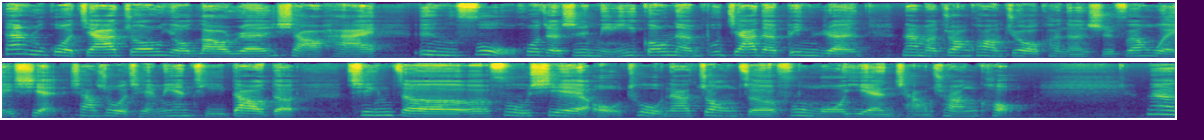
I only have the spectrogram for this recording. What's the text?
但如果家中有老人、小孩，孕妇或者是免疫功能不佳的病人，那么状况就有可能十分危险。像是我前面提到的，轻则腹泻、呕吐，那重则腹膜炎、肠穿孔。那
